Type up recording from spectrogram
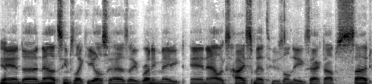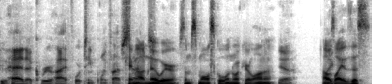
Yeah. And uh, now it seems like he also has a running mate in Alex Highsmith, who's on the exact opposite side, who had a career high 14.5 sacks. Came out of nowhere, some small school in North Carolina. Yeah. I like, was like, is this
